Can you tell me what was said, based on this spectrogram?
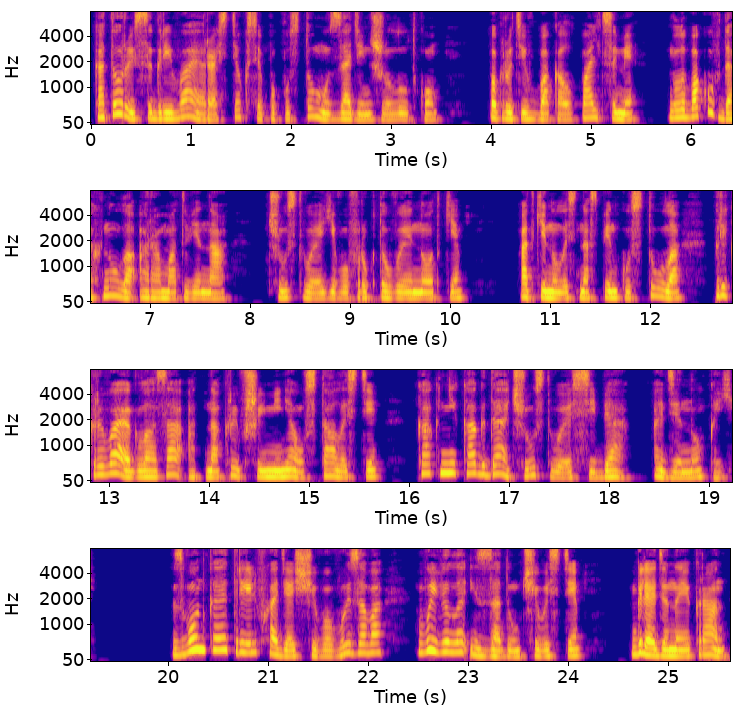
который, согревая, растекся по пустому за день желудку. Покрутив бокал пальцами, глубоко вдохнула аромат вина, чувствуя его фруктовые нотки. Откинулась на спинку стула, прикрывая глаза от накрывшей меня усталости, как никогда чувствуя себя одинокой. Звонкая трель входящего вызова вывела из задумчивости. Глядя на экран,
